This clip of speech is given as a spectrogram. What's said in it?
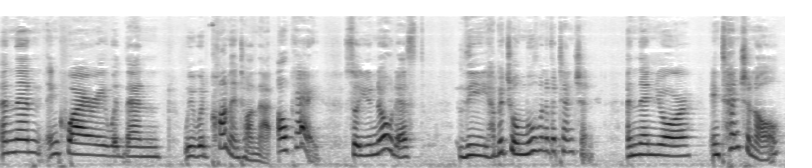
And then inquiry would then, we would comment on that. Okay, so you noticed the habitual movement of attention, and then your intentional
